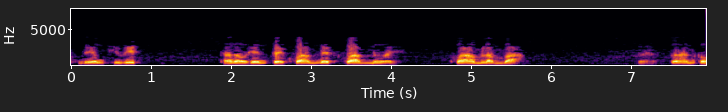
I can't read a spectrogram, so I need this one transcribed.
ชน์เลี้ยงชีวิต ถ้าเราเห็นแต่ความเหน็ดความเหนื่อย ความลำบากงานก็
